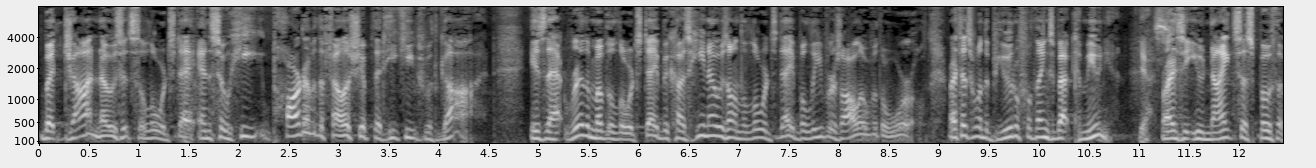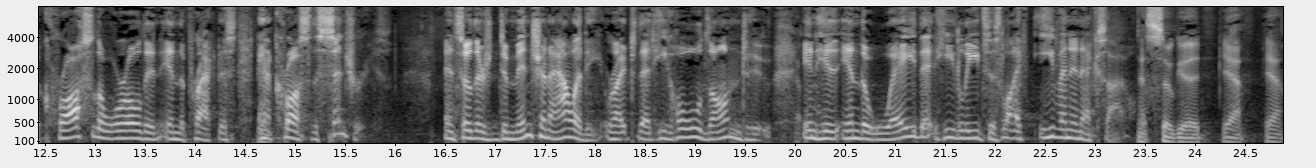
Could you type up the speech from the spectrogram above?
But John knows it's the Lord's day, and so he part of the fellowship that he keeps with God is that rhythm of the Lord's day because he knows on the Lord's day believers all over the world, right? That's one of the beautiful things about communion, yes, right? Is it unites us both across the world in, in the practice and yeah. across the centuries. And so there's dimensionality, right, that he holds on to yep. in his in the way that he leads his life, even in exile. That's so good. Yeah, yeah.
